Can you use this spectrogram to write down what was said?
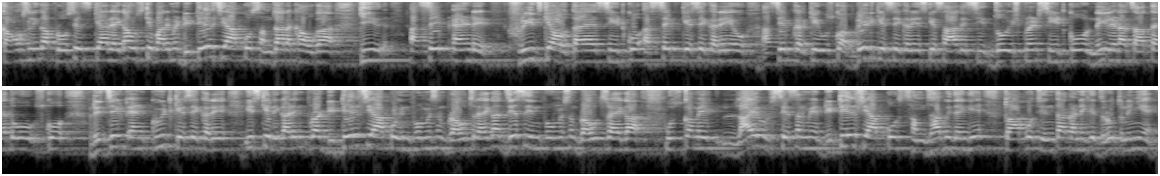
काउंसलिंग का प्रोसेस क्या रहेगा? उसके बारे में डिटेल से आपको समझा रखा होगा कि एक्सेप्ट एंड फ्रीज क्या होता है? सीट को एक्सेप्ट कैसे करें? एक्सेप्ट करके उसको अपग्रेड कैसे करें? इसके साथ जो स्टूडेंट सीट को नहीं लेना चाहता है तो उसको रिजेक्ट एंड क्विट कैसे करे? इसके रिगार्डिंग पूरा डिटेल से आपको इन्फॉर्मेशन ब्राउज रहेगा। जैसे इन्फॉर्मेशन ब्राउज रहेगा, उसको हम एक लाइव सेशन में डिटेल से आपको समझा भी देंगे तो आपको चिंता करने की ज़रूरत नहीं है।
